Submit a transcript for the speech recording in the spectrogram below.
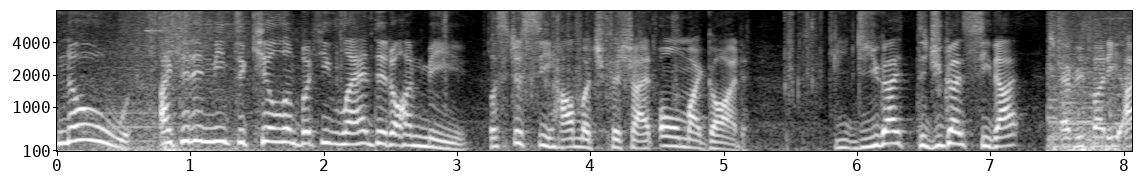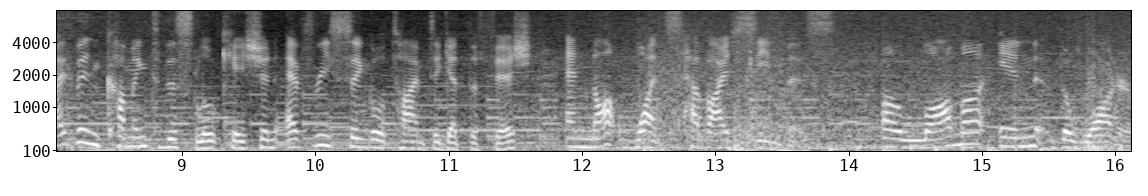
No! I didn't mean to kill him, but he landed on me. Let's just see how much fish I had. Oh my god. Do you guys, did you guys see that? Everybody, I've been coming to this location every single time to get the fish, and not once have I seen this. A llama in the water.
